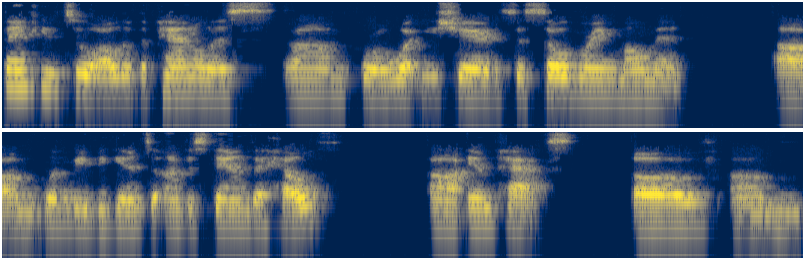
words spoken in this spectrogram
thank you to all of the panelists um, for what you shared. It's a sobering moment um, when we begin to understand the health uh, impacts of um,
